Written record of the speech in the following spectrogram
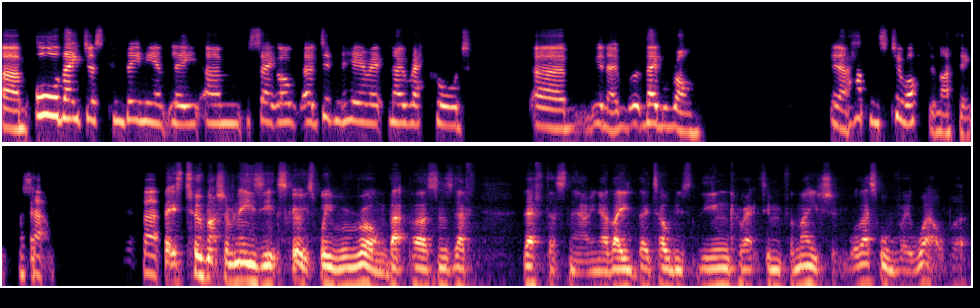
Um, or they just conveniently um, say, "Oh, I didn't hear it, no record." Um, you know, they were wrong. You know, it happens too often. I think myself. But it's too much of an easy excuse. We were wrong. That person's left left us now. You know, they they told us the incorrect information. Well, that's all very well, but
